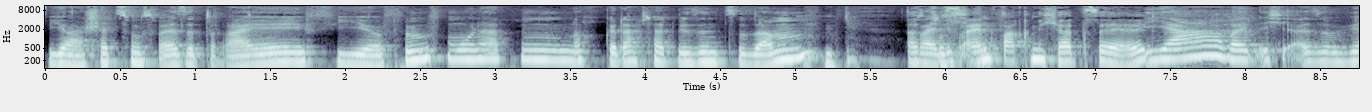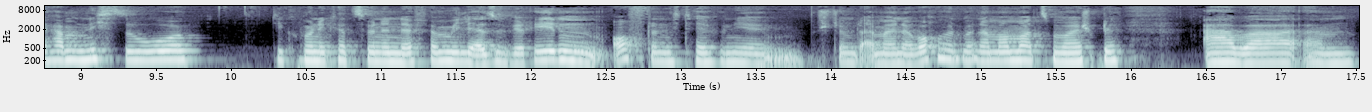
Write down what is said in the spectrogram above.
ja schätzungsweise drei, vier, fünf Monaten noch gedacht hat, wir sind zusammen. Hast du es halt einfach nicht erzählt? Ja, weil ich, also wir haben nicht so die Kommunikation in der Familie. Also wir reden oft und ich telefoniere bestimmt einmal in der Woche mit meiner Mama zum Beispiel. Aber ähm,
